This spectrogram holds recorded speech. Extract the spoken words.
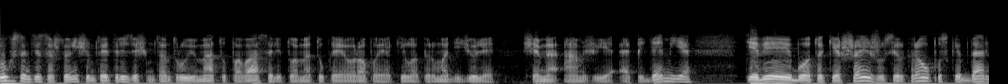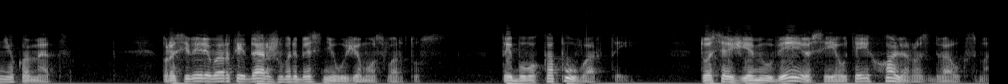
1832 metų pavasarį, tuo metu, kai Europoje kilo pirma didžiulė šiame amžiuje epidemija, tie vėjai buvo tokie šaižus ir kraupus, kaip dar nieko met. Prasivėrė vartai dar žvarbesni už žiemos vartus. Tai buvo kapų vartai. Tuose žiemių vėjose jautėjai choleros dvelgsmą.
